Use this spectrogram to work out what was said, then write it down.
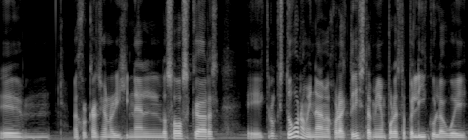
Em, mejor canción original en los Oscars. Eh, creo que estuvo nominada Mejor Actriz también por esta película, güey.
